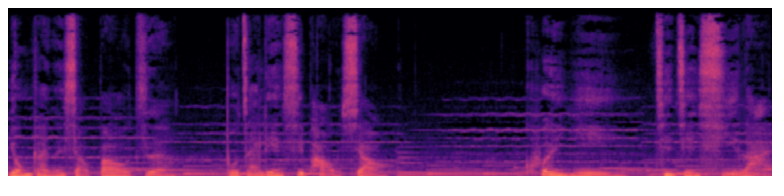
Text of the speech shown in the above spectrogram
勇敢的小豹子不再练习咆哮，困意。渐渐袭来，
